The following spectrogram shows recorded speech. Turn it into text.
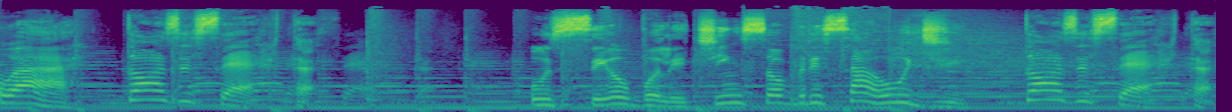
No ar, Dose Certa. O seu boletim sobre saúde. Dose Certa.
